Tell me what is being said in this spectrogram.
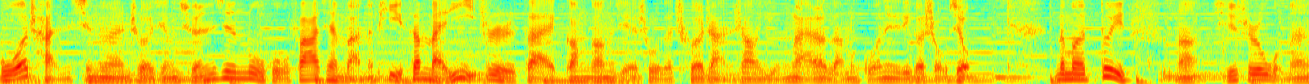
国产新能源车型，全新路虎发现版的 P 三百 E 是在刚刚结束的车展上迎来了咱们国内的一个首秀。那么对此呢，其实我们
